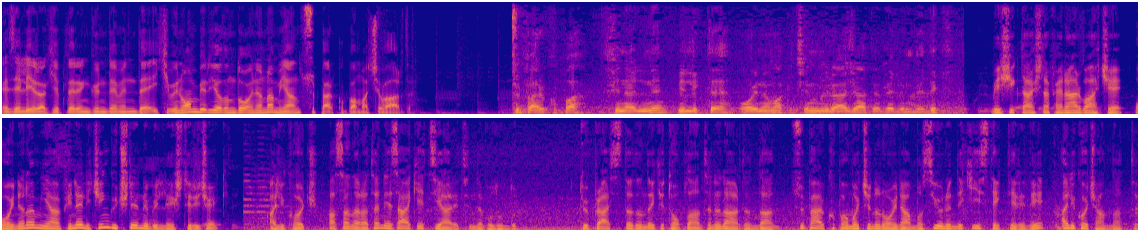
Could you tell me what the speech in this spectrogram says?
Ezeli rakiplerin gündeminde 2011 yılında oynanamayan Süper Kupa maçı vardı. Süper Kupa finalini birlikte oynamak için müracaat edelim dedik. Beşiktaş'la Fenerbahçe oynanamayan final için güçlerini birleştirecek. Ali Koç, Hasan Arat'a nezaket ziyaretinde bulundu. Tüpraş stadındaki toplantının ardından Süper Kupa maçının oynanması yönündeki isteklerini Ali Koç anlattı.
